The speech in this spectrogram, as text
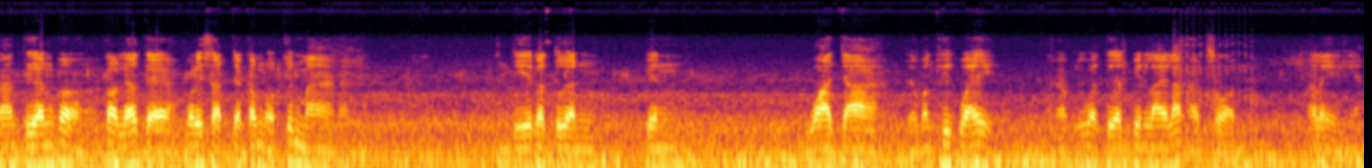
การเตือนก็ก็แล้วแต่บริษัทจะกำหนดขึ้นมานะบางทีก็เตือนเป็นวาจาแต่บันทึกไว้ นะครับ หรือว่าเตือนเป็นลายลักษณ์อักษรอะไรอย่างเงี้ย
